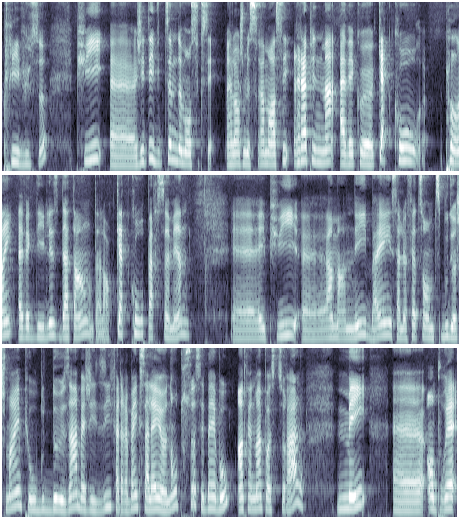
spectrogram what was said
prévu ça. Puis euh, j'ai été victime de mon succès. Alors je me suis ramassée rapidement avec euh, quatre cours pleins avec des listes d'attente, alors quatre cours par semaine. et puis, à un moment donné, ben, ça l'a fait son petit bout de chemin. Puis au bout de deux ans, ben, j'ai dit, il faudrait bien que ça ait un nom. Tout ça, c'est bien beau, entraînement postural. Mais on pourrait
